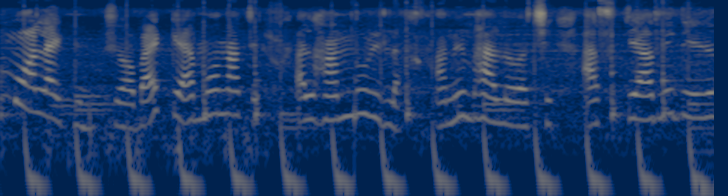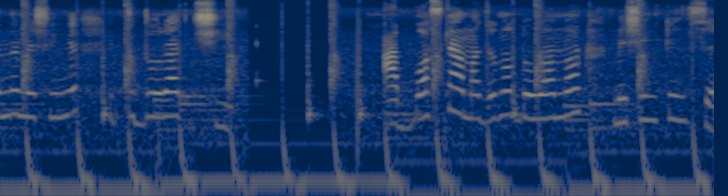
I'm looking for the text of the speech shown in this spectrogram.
আসসালামু সবাই কেমন আছে? আলহামদুলিল্লাহ, আমি ভালো আছি। আজকে আমি ডেরেনের মেশিনে একটু দৌড়াচ্ছি। আব্বু আজকে আমার জন্য দৌড়ানোর মেশিন কিনছে।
